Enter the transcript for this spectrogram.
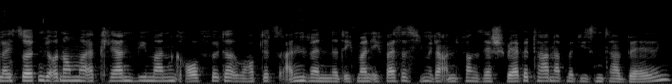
Vielleicht sollten wir auch nochmal erklären, wie man einen Graufilter überhaupt jetzt anwendet. Ich meine, ich weiß, dass ich mir da Anfang sehr schwer getan habe mit diesen Tabellen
